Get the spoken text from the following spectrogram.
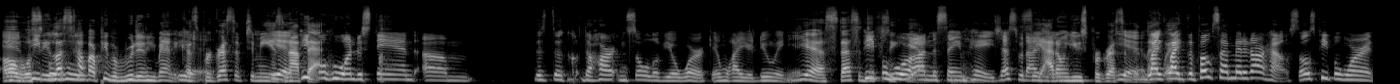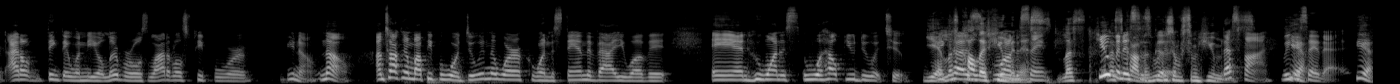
Oh well, see, let's who- talk about people rooted in humanity because Yeah. progressive to me is yeah, not people that. who understand um, the, the the heart and soul of your work and why you're doing it. Yes, that's a people who are yeah. on the same page. That's what I. See, mean. I don't use progressive Yeah, in that like way. like the folks I met at Art House. Those people weren't. I don't think they were neoliberals. A lot of those people were. You know, no. I'm talking about people who are doing the work, who understand the value of it, and who want to who will help you do it too. Yeah, let's call it Because we're on the humanist. same- Let's humanist let's call is good. some, some humanist. That's fine. We Yeah. can say that. Yeah,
